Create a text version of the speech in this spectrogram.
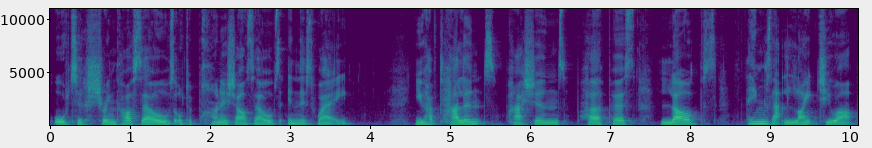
or to shrink ourselves or to punish ourselves in this way. You have talents, passions, purpose, loves, things that light you up,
